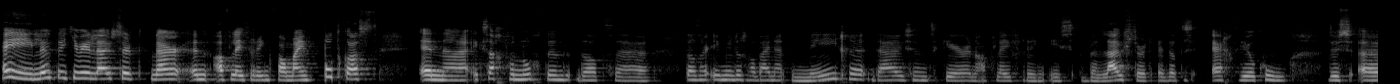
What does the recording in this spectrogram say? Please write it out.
Hey, leuk dat je weer luistert naar een aflevering van mijn podcast. En uh, ik zag vanochtend dat, uh, dat er inmiddels al bijna 9000 keer een aflevering is beluisterd. En dat is echt heel cool. Dus uh,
